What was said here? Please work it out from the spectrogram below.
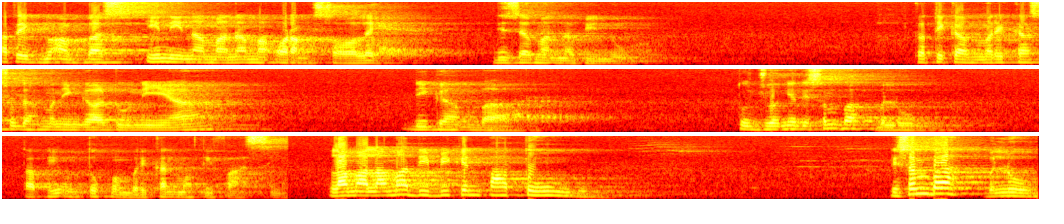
kata Ibnu Abbas ini nama-nama orang soleh di zaman Nabi Nuh ketika mereka sudah meninggal dunia digambar. Tujuannya disembah belum, tapi untuk memberikan motivasi. Lama-lama dibikin patung. Disembah belum,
